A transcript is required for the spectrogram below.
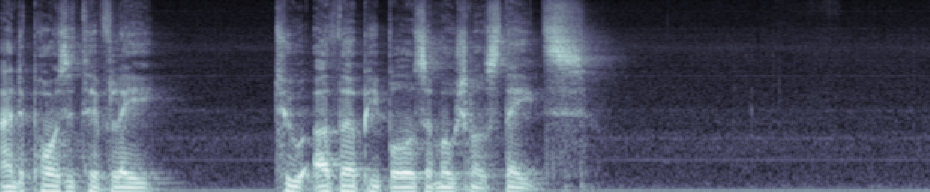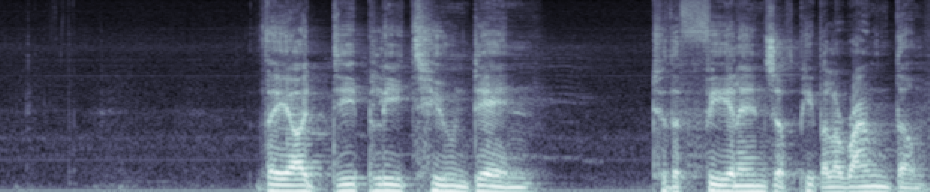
and positively to other people's emotional states. They are deeply tuned in to the feelings of people around them.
